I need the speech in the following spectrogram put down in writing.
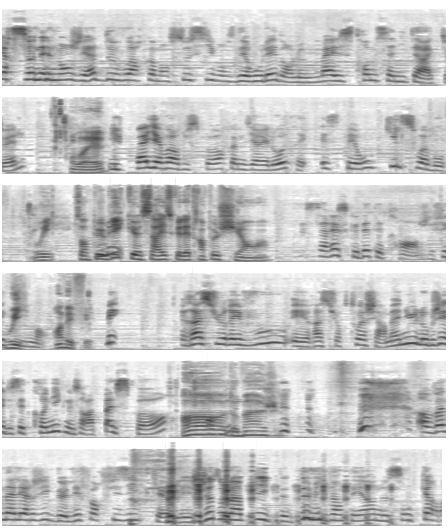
Personnellement, j'ai hâte de voir comment ceux-ci vont se dérouler dans le maelstrom sanitaire actuel. Ouais. Il va y avoir du sport, comme dirait l'autre, et espérons qu'il soit beau. Oui. Sans public, ça risque d'être un peu chiant. hein. Ça risque d'être étrange, Oui. effectivement. En effet. Rassurez-vous, et rassure-toi, cher Manu, l'objet de cette chronique ne sera pas le sport. Oh, dommage. En bon allergique de l'effort physique, les Jeux Olympiques de 2021 ne sont qu'un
